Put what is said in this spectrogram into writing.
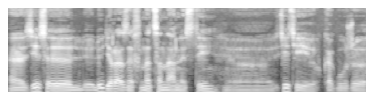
Э, здесь э, люди разных национальностей. Э, здесь, и, как бы уже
